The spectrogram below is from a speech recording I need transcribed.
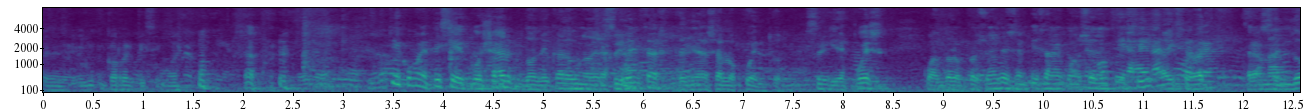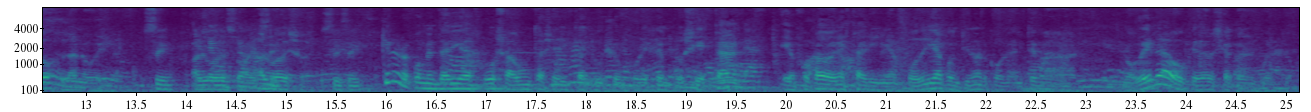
eh, correctísimo. Usted es como una especie de collar donde cada una de las Sí. cuentas tendrían que ser los cuentos. Sí. Y después, cuando los personajes se empiezan a conocer entre sí, ahí se va tramando la novela. Sí, algo de eso hay. Algo de eso. Sí, sí. ¿Qué le recomendarías vos a un tallerista tuyo, por ejemplo, si está enfocado en esta línea? ¿Podría continuar con el tema novela o quedarse acá en el cuento?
